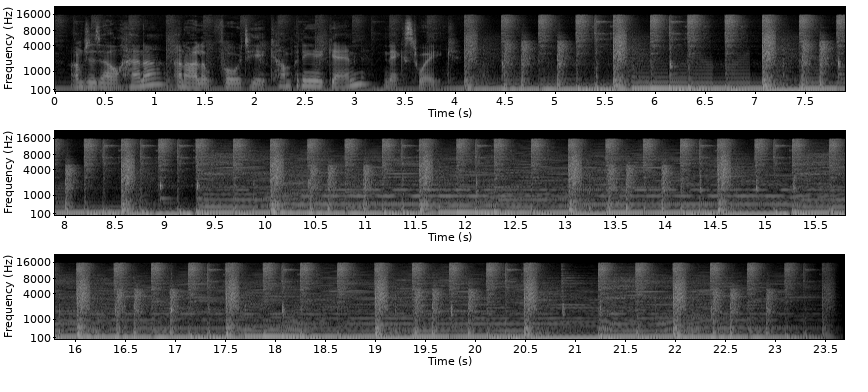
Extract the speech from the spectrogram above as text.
I'm Giselle Hanna, and I look forward to your company again next week.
